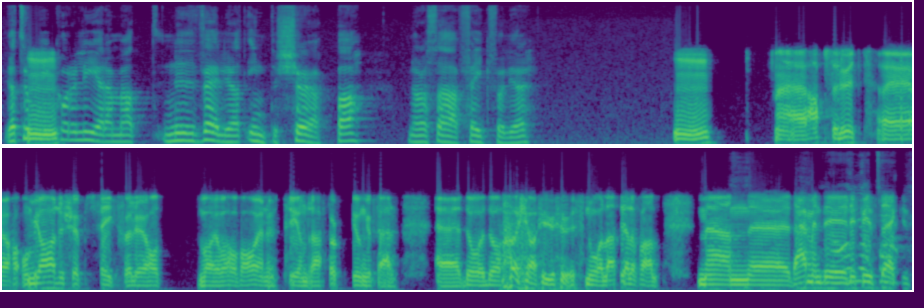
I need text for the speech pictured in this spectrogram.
Jag tror mm. det korrelerar med att ni väljer att inte köpa några så här fejkföljare. Mm. Uh, absolut. Uh, om jag hade köpt fejkföljare, vad, vad har jag nu, 340 ungefär, uh, då, då har jag ju snålat i alla fall. Men, nej, men det, ja, det finns tar, säkert...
